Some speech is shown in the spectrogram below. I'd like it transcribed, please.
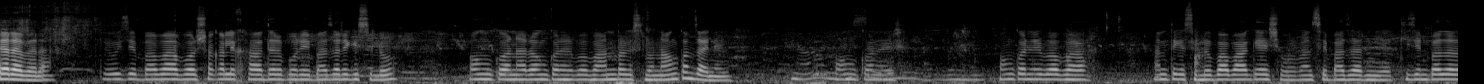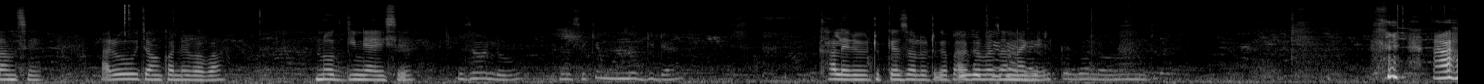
তেরো বেড়া। তো ওই যে বাবা আবার সকালে খাওয়া দাওয়ার পরে বাজারে গেছিল। অঙ্কন আর অঙ্কনের বাবা আনবার গেছিল না অঙ্কন যায় নাই? অঙ্কনের অঙ্কনের বাবা আনতে গেছিল। বাবা আগে এসে আনছে বাজার নিয়ে কি যেন বাজার আনছে। আর ওই যে অঙ্কনের বাবা নখ কিনে আইছে। জলো কেমন গিডা খালের ওইটুকে জল ওইটুকে পার করবার যান নাকি? আহ।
